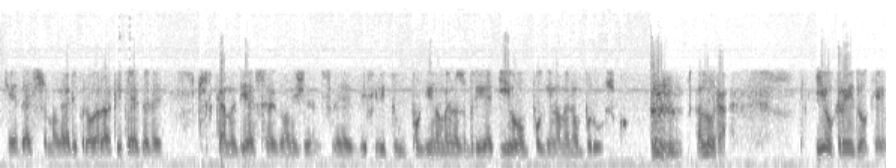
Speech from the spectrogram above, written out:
che, adesso magari proverò a ripetere cercando di essere, come dice Di Filippi, un pochino meno sbrigativo, un pochino meno brusco. allora, io credo che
